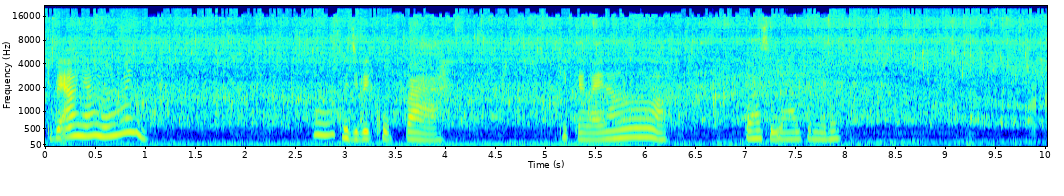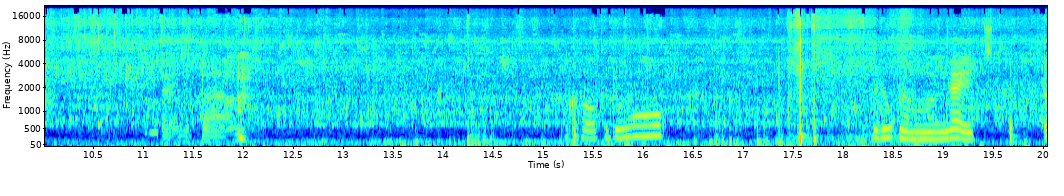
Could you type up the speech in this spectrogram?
จะไปเอาหยังเนยโอ้ยเพิ่นจะไปขุบป่า กิบจังไรเนาะไปหาสียามเป็นอยู่ด้วยได้หรือเปล่าขอกระดูกกระดูกลำได้โต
